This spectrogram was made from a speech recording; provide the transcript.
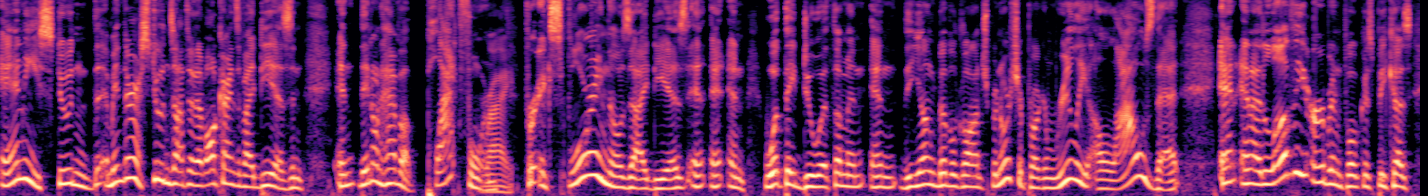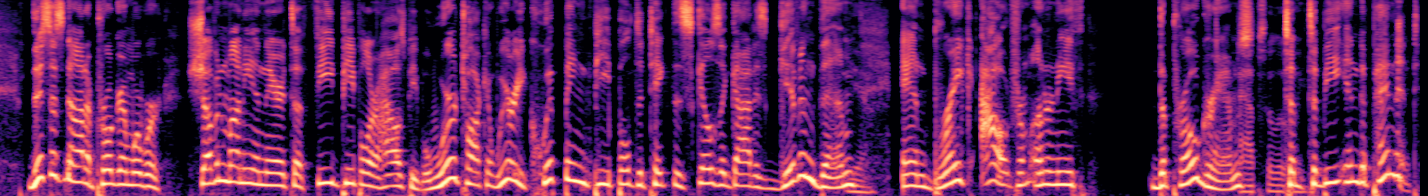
Any student, I mean, there are students out there that have all kinds of ideas, and and they don't have a platform Right. for exploring those ideas and, and, and what they do with them. And, and the Young Biblical Entrepreneurship Program really allows that. And and I love the urban focus because this is not a program where we're shoving money in there to feed people or house people. We're talking, we're equipping people to take the skills that God has given them and break out from underneath the programs Absolutely. to, to be independent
